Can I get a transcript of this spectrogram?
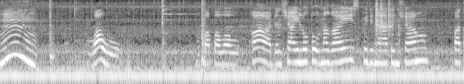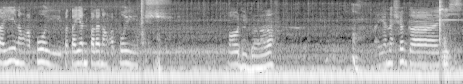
Mmm! Wow! Mapapawaw ka. Dahil siya ay luto na guys, pwede na natin siyang patayin ng apoy. Patayan pala ng apoy. Oh, di ba? Ayan na siya guys.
